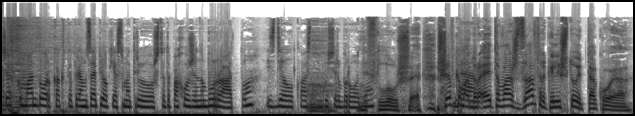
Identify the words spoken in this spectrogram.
Шеф-командор как-то прям запек, я смотрю, что-то похожее на буррато и сделал классные бутерброды. Слушай, шеф-командор, Да. а это ваш завтрак или что это такое?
